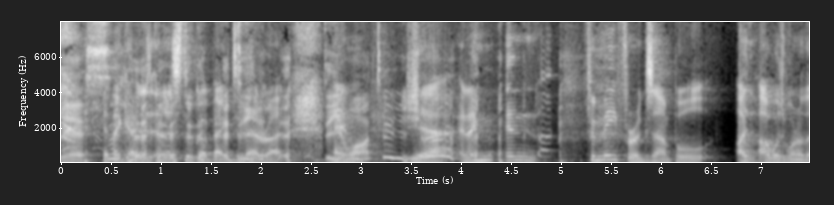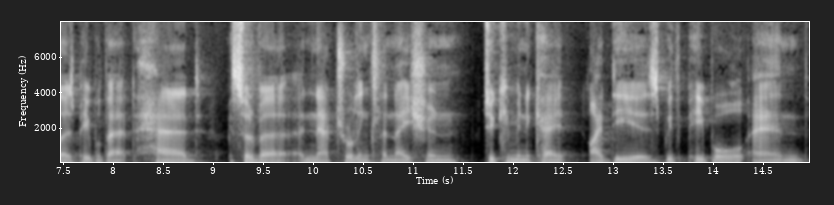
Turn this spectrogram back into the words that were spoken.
Yes. and, I go, and I still go back to that, you, right? Do you want to? You yeah. Sure? And I, and for me, for example, I, I was one of those people that had sort of a, a natural inclination to communicate ideas with people and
